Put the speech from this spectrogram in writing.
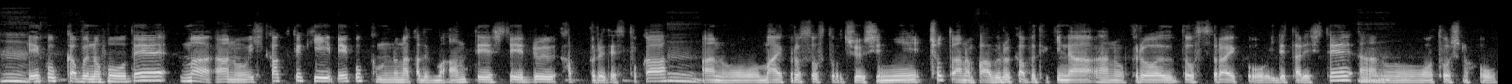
米国株の方で、まあ、あの、比較的、米国株の中でも安定しているアップルですとか、うん、あの、マイクロソフトを中心に、ちょっとあの、バブル株的な、あの、クロードストライクを入れたりして、うん、あの、投資の方を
